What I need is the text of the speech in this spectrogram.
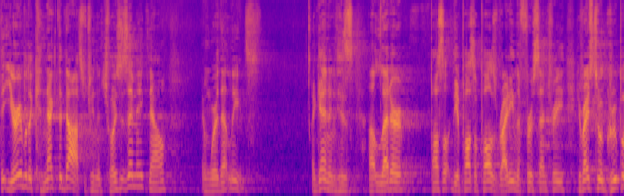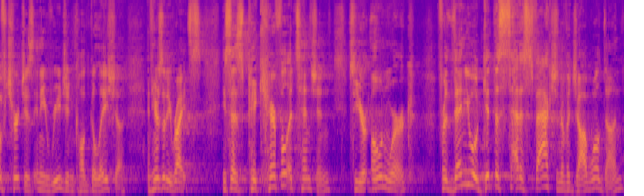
That you're able to connect the dots between the choices I make now and where that leads. Again, in his uh, letter Apostle, the Apostle Paul is writing in the first century. He writes to a group of churches in a region called Galatia. And here's what he writes He says, Pay careful attention to your own work, For then you will get the satisfaction of a job well done,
